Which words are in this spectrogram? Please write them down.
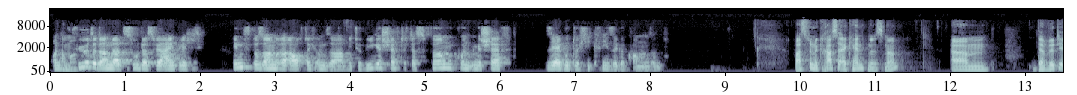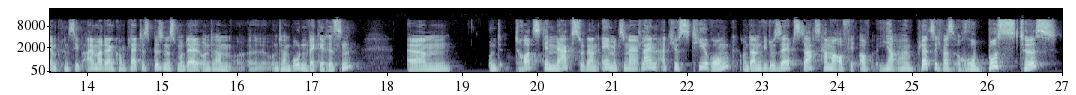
und Hammer. führte dann dazu, dass wir eigentlich insbesondere auch durch unser B2B-Geschäft, durch das Firmenkundengeschäft sehr gut durch die Krise gekommen sind. Was für eine krasse Erkenntnis, ne? Ähm, da wird dir im Prinzip einmal dein komplettes Businessmodell unterm, äh, unterm Boden weggerissen. Ähm, und trotzdem merkst du dann, ey, mit so einer kleinen Adjustierung und dann, wie du selbst sagst, haben wir auf, auf hier haben wir plötzlich was Robustes,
